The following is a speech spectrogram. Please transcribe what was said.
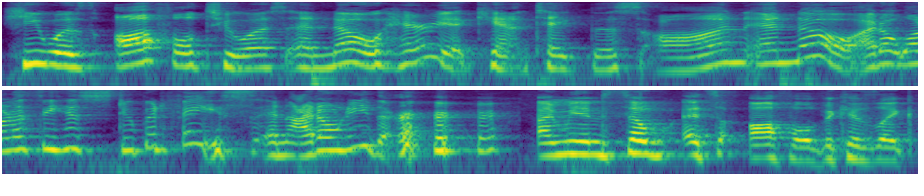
He was awful to us, and no, Harriet can't take this on, and no, I don't want to see his stupid face, and I don't either. I mean, so it's awful because like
